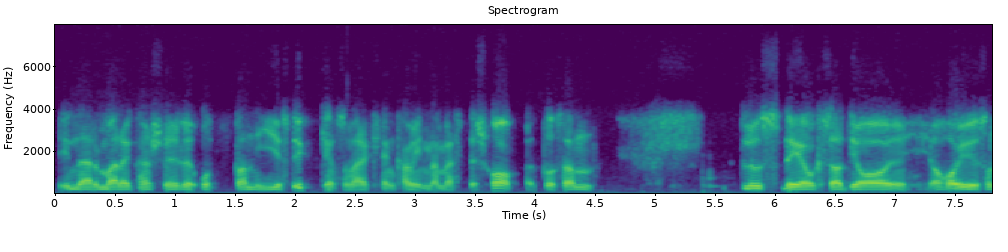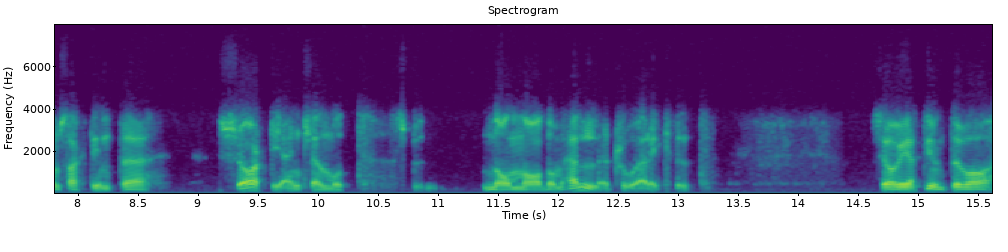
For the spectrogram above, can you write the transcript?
det är närmare kanske åtta, nio stycken som verkligen kan vinna mästerskapet. Och sen plus det också att jag, jag har ju som sagt inte kört egentligen mot någon av dem heller tror jag riktigt. Så jag vet ju inte vad,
